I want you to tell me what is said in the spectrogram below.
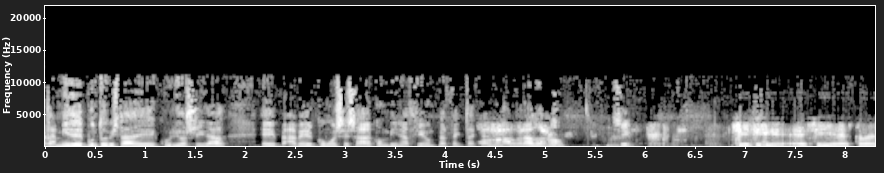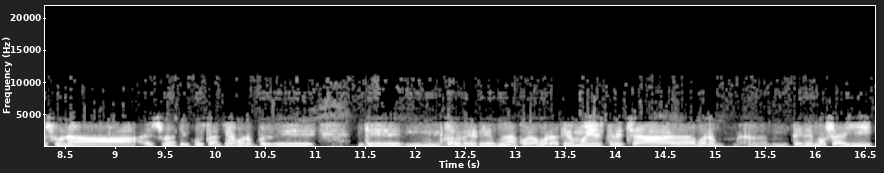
también desde el punto de vista de curiosidad a ver cómo es esa combinación perfecta que habéis logrado, ¿no? Sí. Sí, sí, eh, sí, esto es una es una circunstancia, bueno, pues de de, claro, de, una colaboración muy estrecha. Bueno, eh, tenemos ahí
